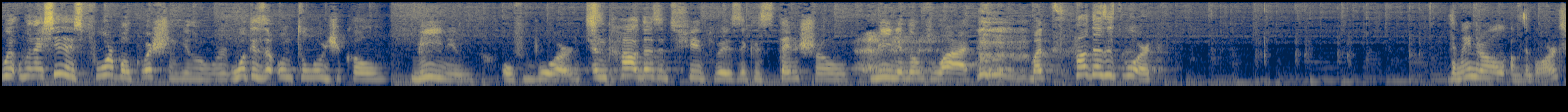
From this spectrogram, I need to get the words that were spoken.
When I see this formal question, you know, what is the ontological meaning of words and how does it fit with existential meaning of life? but how does it work? The main role of the board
